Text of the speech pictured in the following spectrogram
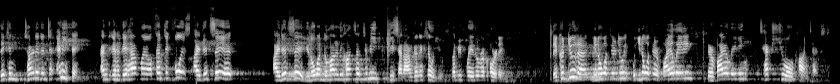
They can turn it into anything. And if they have my authentic voice, I did say it. I did say, you know what Nouman Ali Khan said to me? He said, I'm going to kill you. Let me play the recording. They could do that. You know what they're doing? You know what they're violating? They're violating textual context,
